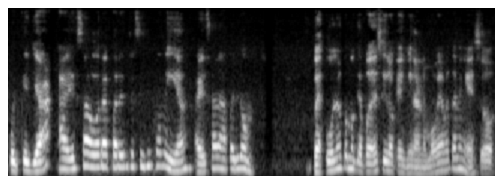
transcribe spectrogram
porque ya a esa hora, paréntesis y comillas, a esa edad, perdón, pues uno como que puede decir, ok, mira, no me voy a meter en eso,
